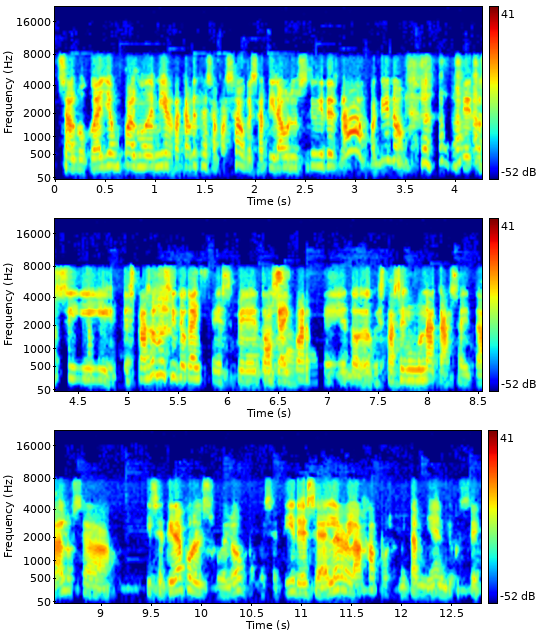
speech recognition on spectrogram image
salvo que haya un palmo de mierda que a veces ha pasado, que se ha tirado en un sitio y dices, ¡ah, aquí no! Pero si estás en un sitio que hay césped o que hay parque, o que estás en una casa y tal, o sea, y se tira por el suelo, porque se tire, si a él le relaja, pues a mí también, yo qué sé.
